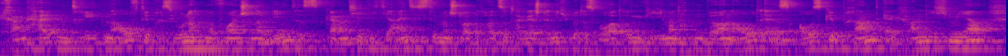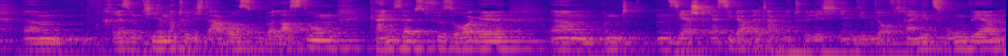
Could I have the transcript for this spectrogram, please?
Krankheiten treten auf? Depression hatten wir vorhin schon erwähnt, ist garantiert nicht die einzigste. Man stolpert heutzutage ständig über das Wort, irgendwie jemand hat einen Burnout, er ist ausgebrannt, er kann nicht mehr. Ähm, resultieren natürlich daraus Überlastungen, keine Selbstfürsorge ähm, und ein sehr stressiger Alltag natürlich, in den wir oft reingezwungen werden.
